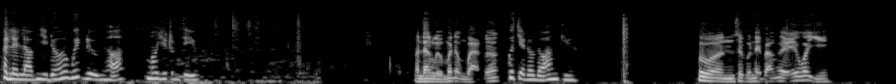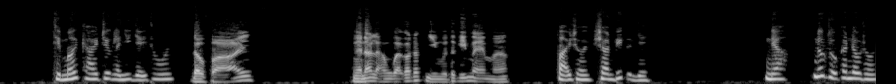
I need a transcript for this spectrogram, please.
Anh lại làm gì đó quyết đường hả? Mau vô trong tiệm. Anh đang lượm mấy đồng bạc đó. Có chai đậu đỏ ăn kìa. Ừ, anh sao bữa nay bạn ế quá vậy? Thì mới khai trương là như vậy thôi. Đâu phải. Nghe nói là hôm qua có rất nhiều người tới kiếm em mà. Phải rồi sao anh biết được vậy? Nè nước rượu canh đâu rồi.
